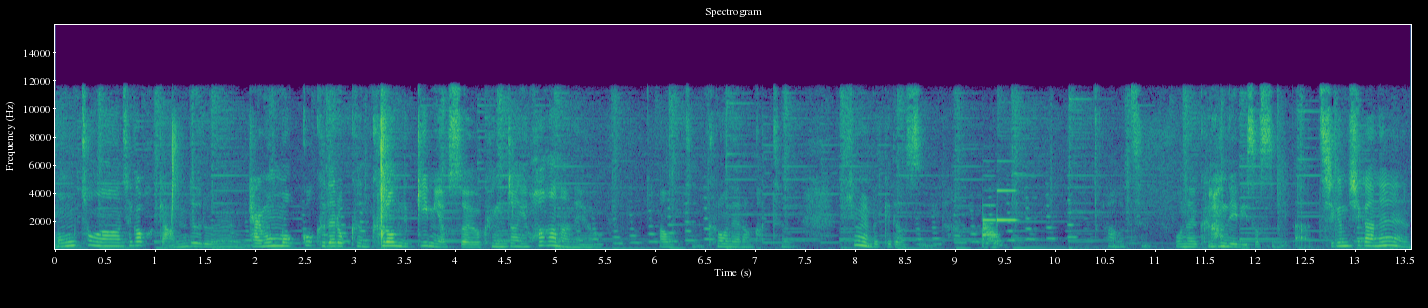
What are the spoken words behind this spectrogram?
멍청한 생각밖에 안 들은 잘못 먹고 그대로 큰 그런 느낌이었어요. 굉장히 화가 나네요. 아무튼 그런 애랑 같은 팀을 맺게 되었습니다. 아무튼 오늘 그런 일이 있었습니다. 지금 시간은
